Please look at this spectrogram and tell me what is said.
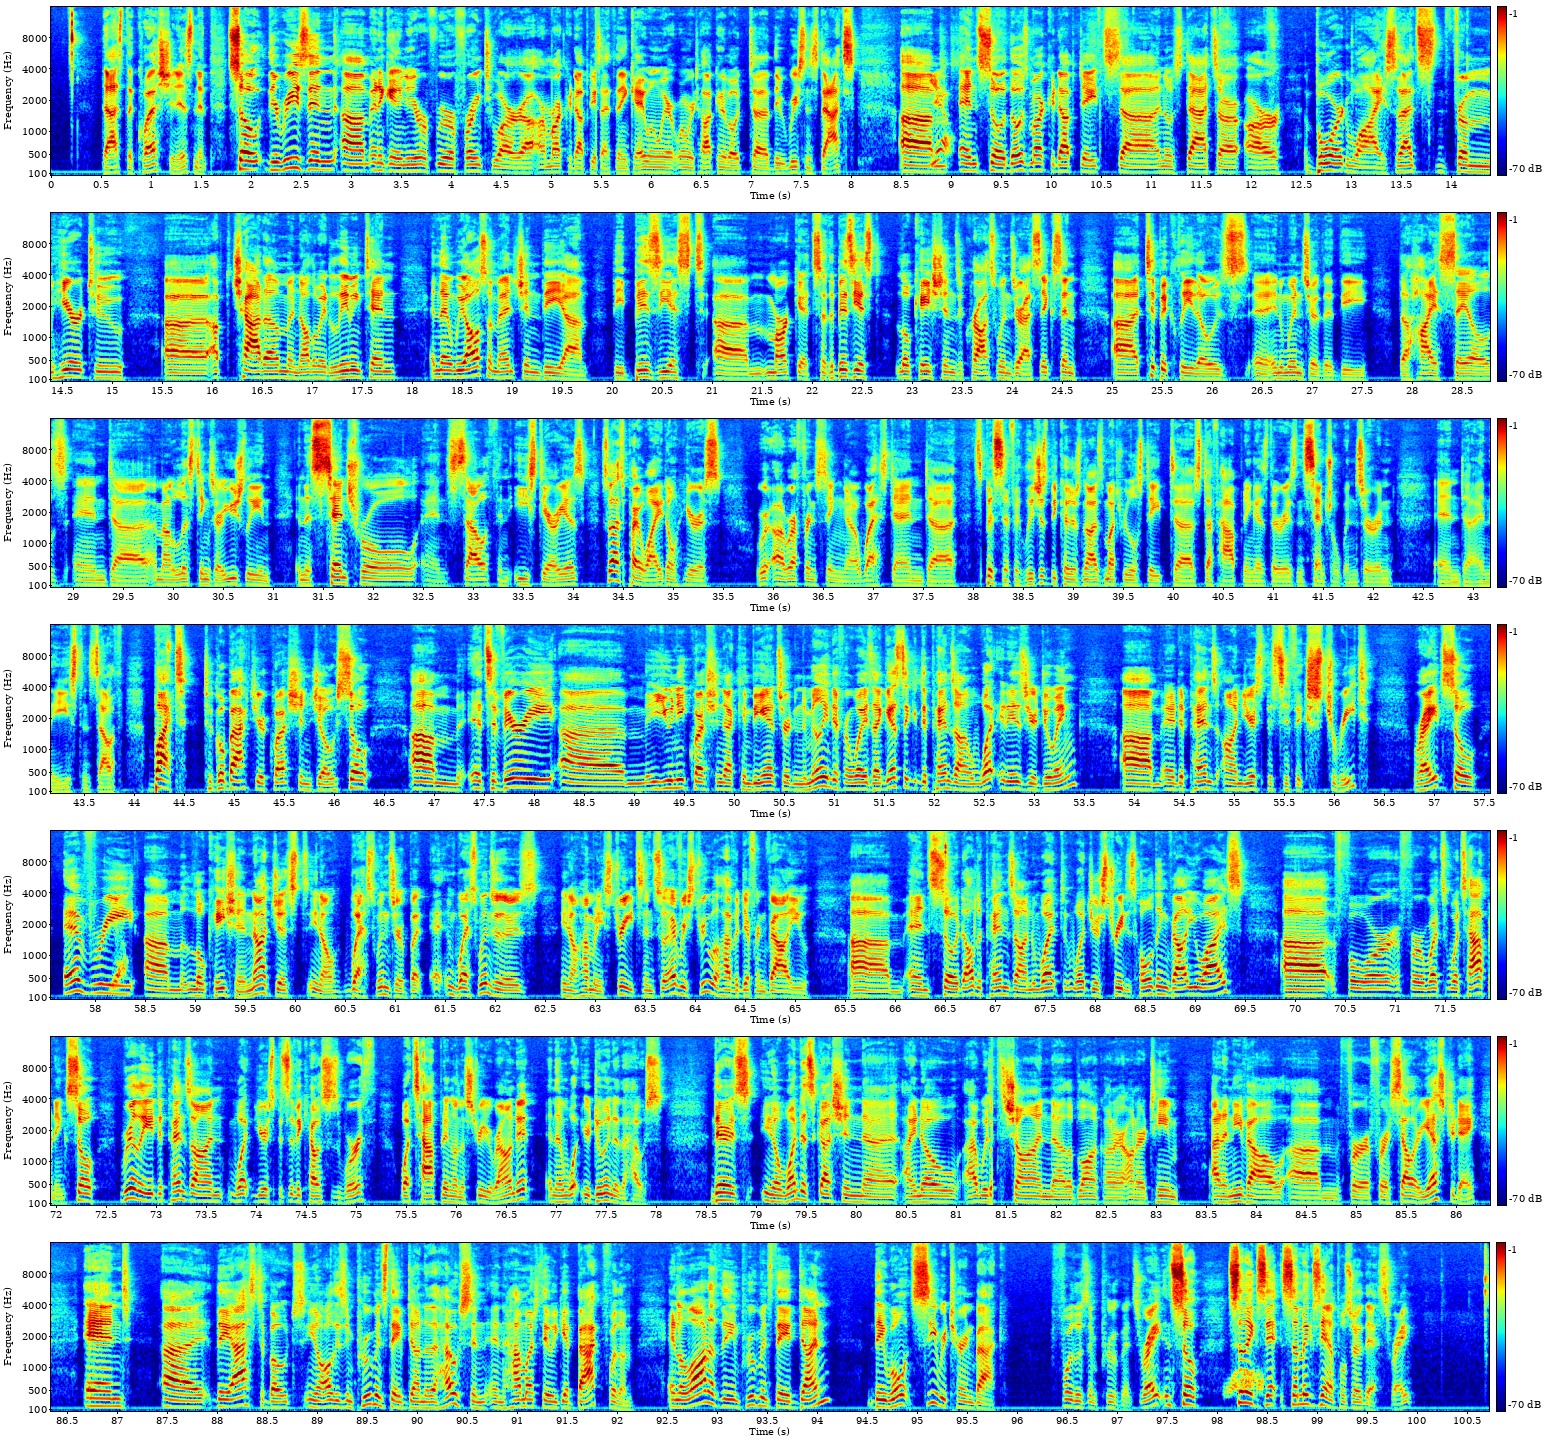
That's the question, isn't it? So the reason, um, and again, you're, you're referring to our uh, our market updates, I think, eh, when we're when we're talking about uh, the recent stats. Um, Yeah. And so those market updates, uh, I know stats are are board wise. So that's from here to uh, up to Chatham and all the way to Leamington. And then we also mentioned the um, the busiest um, markets, uh, the busiest locations across Windsor Essex, and uh, typically those uh, in Windsor, the the the highest sales and uh, amount of listings are usually in, in the central and south and east areas. So that's probably why you don't hear us re- uh, referencing uh, West End uh, specifically, just because there's not as much real estate uh, stuff happening as there is in central Windsor and and uh, in the east and south. But to go back to your question, Joe, so. Um, it's a very um, unique question that can be answered in a million different ways. I guess it depends on what it is you're doing, um, and it depends on your specific street, right? So every um, location, not just you know West Windsor, but in West Windsor there's you know how many streets, and so every street will have a different value, um, and so it all depends on what what your street is holding value wise uh, for for what's what's happening. So really, it depends on what your specific house is worth, what's happening on the street around it, and then what you're doing to the house. There's you know one discussion uh, I know I was with Sean uh, LeBlanc on our on our team at an eval um, for for a seller yesterday, and uh, they asked about you know all these improvements they've done to the house and, and how much they would get back for them. And a lot of the improvements they had done, they won't see return back for those improvements, right? And so some exa- some examples are this, right?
